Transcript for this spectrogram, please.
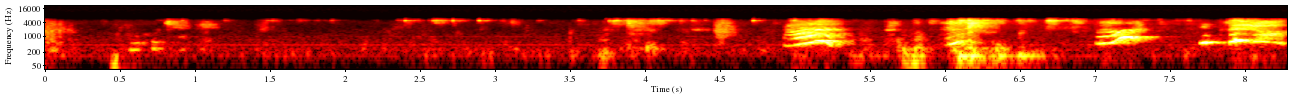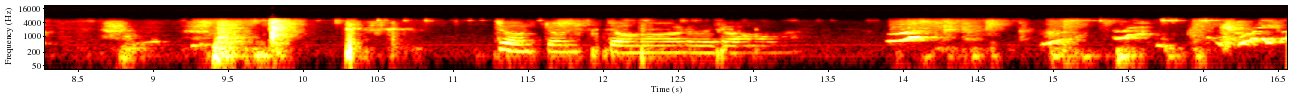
I'll go check it. Dun dun dun dun dun. Come here,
